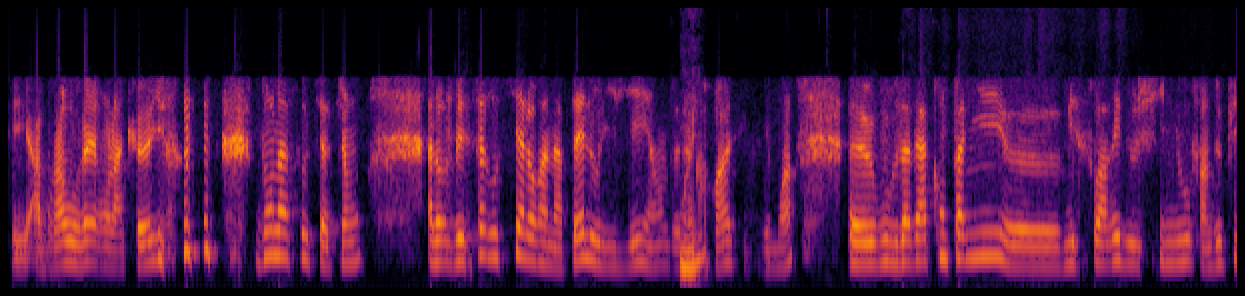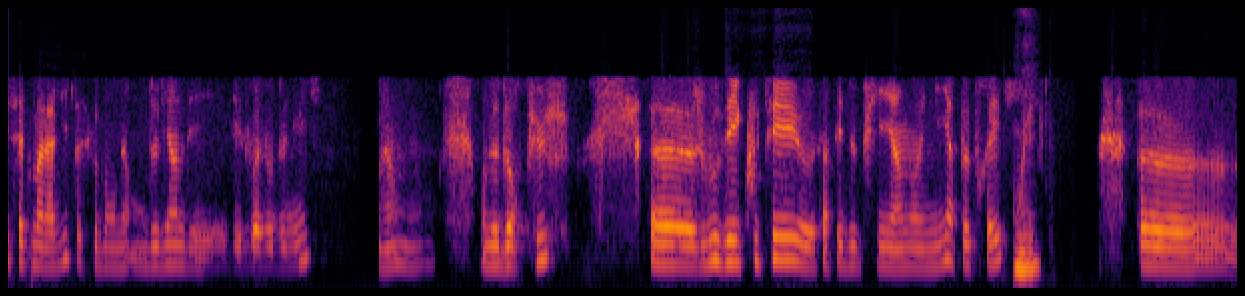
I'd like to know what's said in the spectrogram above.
c'est à bras ouverts, on l'accueille dans l'association. Alors je vais faire aussi alors un appel, Olivier hein, de la Croix, excusez-moi. Euh, vous avez accompagné euh, mes soirées de chimio, enfin depuis cette maladie, parce que bon, on devient des, oiseaux de nuit, hein, on ne dort plus. Euh, je vous ai écouté, ça fait depuis un an et demi à peu près. Oui. Euh,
